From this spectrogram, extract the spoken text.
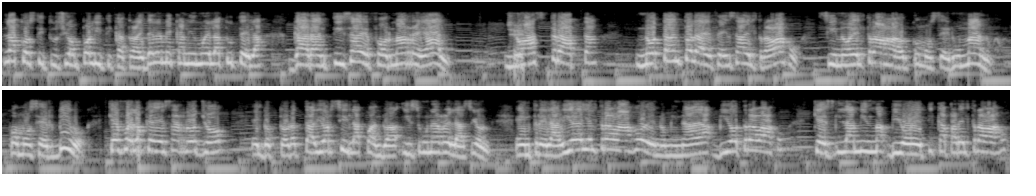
la constitución política a través del mecanismo de la tutela garantiza de forma real, no abstracta, no tanto la defensa del trabajo, sino del trabajador como ser humano, como ser vivo, que fue lo que desarrolló el doctor Octavio Arcila cuando hizo una relación entre la vida y el trabajo denominada biotrabajo, que es la misma bioética para el trabajo,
